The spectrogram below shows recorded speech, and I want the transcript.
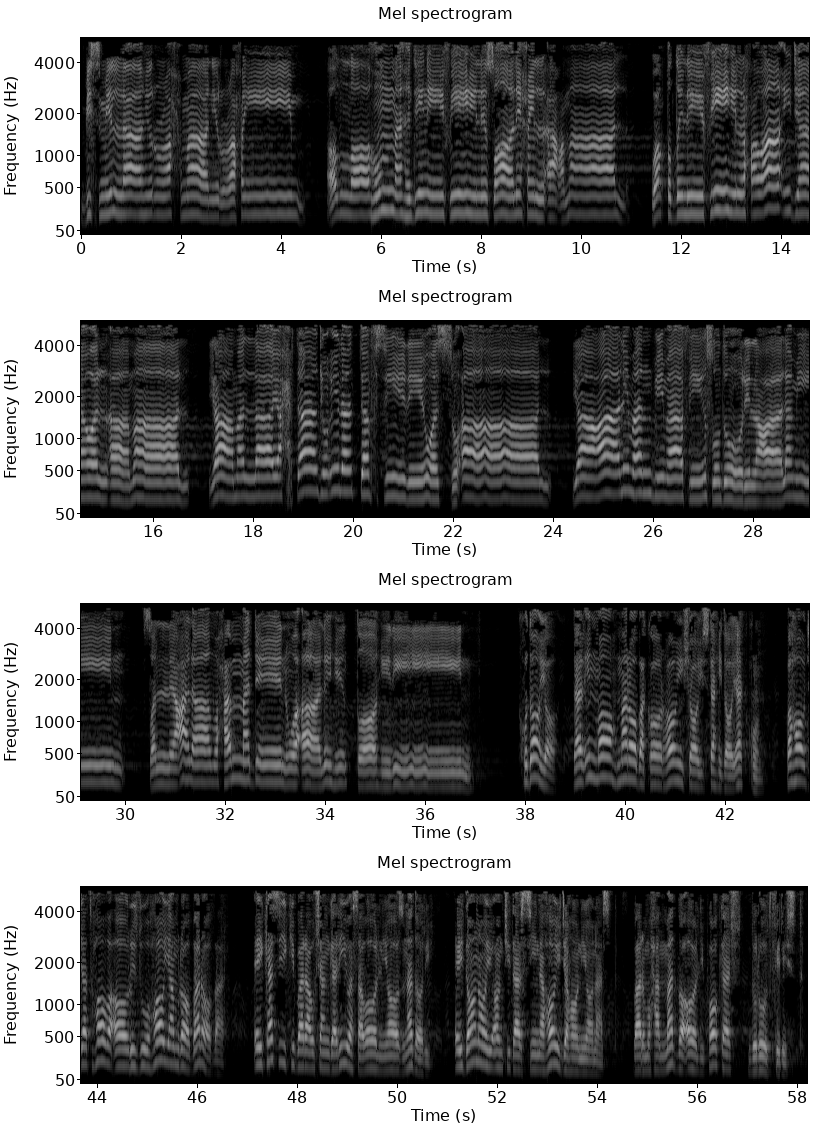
بسم الله الرحمن الرحيم. اللهم اهدني فيه لصالح الأعمال واقض لي فيه الحوائج والآمال. يا من لا يحتاج إلى التفسير والسؤال. يا عالما بما في صدور العالمين. صل على محمد وآله الطاهرين. خدایا در این ماه مرا به کارهای شایسته هدایت کن. و حاجتها و آرزوهایم را برآور. ای کسی که بر روشنگری و سوال نیاز نداری. ای آنچه در سینه های جهانیان است. بر محمد و آل پاکش درود فرست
